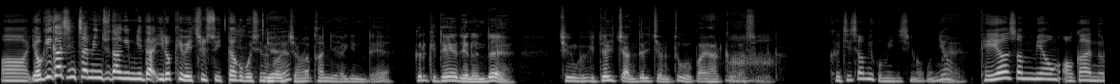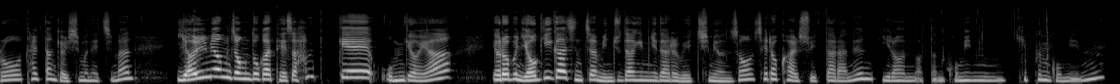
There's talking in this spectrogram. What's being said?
어, 여기가 진짜 민주당입니다. 이렇게 외칠 수 있다고 보시는 예, 거예요? 정확한 이야기인데 그렇게 돼야 되는데 지금 그게 될지 안 될지는 또 봐야 할것 아, 같습니다. 그 지점이 고민이신 거군요. 네. 대여섯 명 어간으로 탈당 결심은 했지만 10명 정도가 돼서 함께 옮겨야 여러분 여기가 진짜 민주당입니다를 외치면서 세력화할 수 있다라는 이런 어떤 고민 깊은 고민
